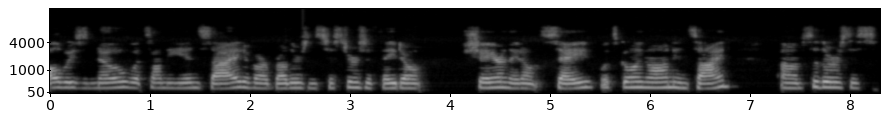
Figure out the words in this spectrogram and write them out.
always know what's on the inside of our brothers and sisters if they don't share and they don't say what's going on inside. Um, so there's this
